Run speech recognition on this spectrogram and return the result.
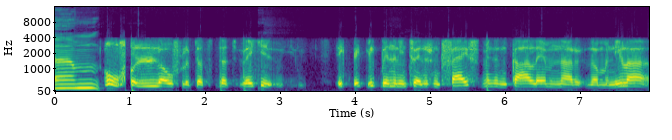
Ehm, Ongelooflijk. Dat, dat, weet je, ik, ik, ik ben er in 2005 met een KLM naar, naar Manila,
